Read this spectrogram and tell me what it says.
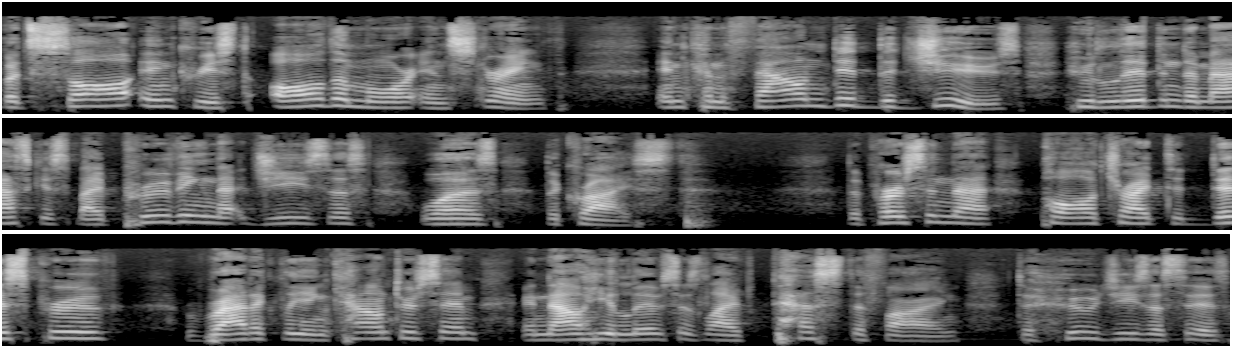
But Saul increased all the more in strength and confounded the Jews who lived in Damascus by proving that Jesus was the Christ. The person that Paul tried to disprove radically encounters him, and now he lives his life testifying to who Jesus is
